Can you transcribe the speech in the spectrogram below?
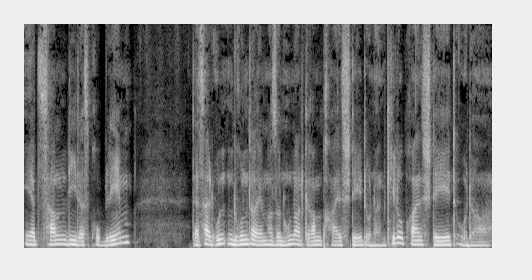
Jetzt haben die das Problem, dass halt unten drunter immer so ein 100 Gramm Preis steht oder ein Kilopreis steht oder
